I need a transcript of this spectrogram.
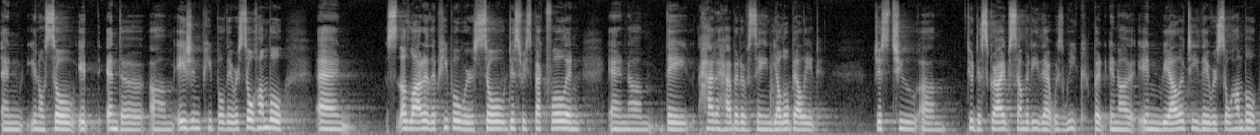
And, you know, so it, and the um, Asian people, they were so humble, and a lot of the people were so disrespectful, and, and um, they had a habit of saying yellow bellied just to um, to describe somebody that was weak, but in, a, in reality, they were so humble,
